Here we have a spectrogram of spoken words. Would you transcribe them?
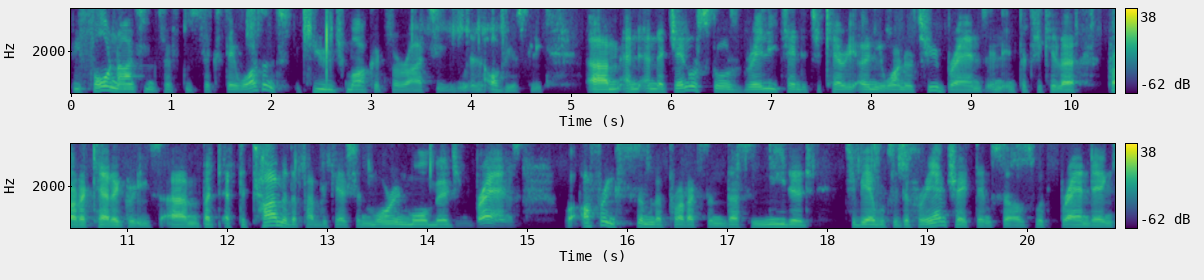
before 1956, there wasn't huge market variety, obviously. Um, and, and the general stores really tended to carry only one or two brands in, in particular product categories. Um, but at the time of the publication, more and more emerging brands were offering similar products and thus needed to be able to differentiate themselves with branding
